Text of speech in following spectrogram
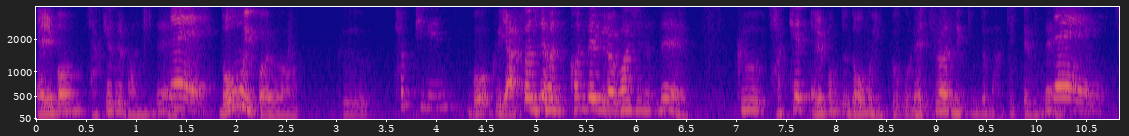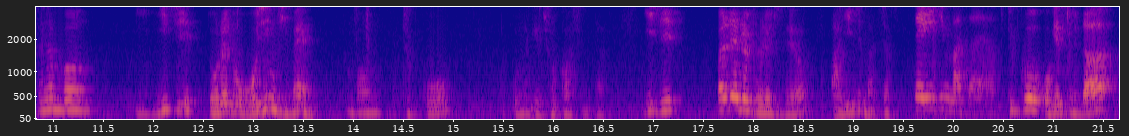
앨범 자켓을 봤는데 네. 너무 이뻐요. 그 판피린 뭐 그 약선전 컨셉이라고 하시는데 그 자켓 앨범도 너무 이쁘고 레트로한 느낌도 많기 때문에 네. 저희 한번 이 2집 노래도 오신 김에 한번 듣고 오는 게 좋을 것 같습니다. 2집 빨래를 돌려주세요. 아 2집 맞죠? 네, 이 집 맞아요. 듣고 오겠습니다.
